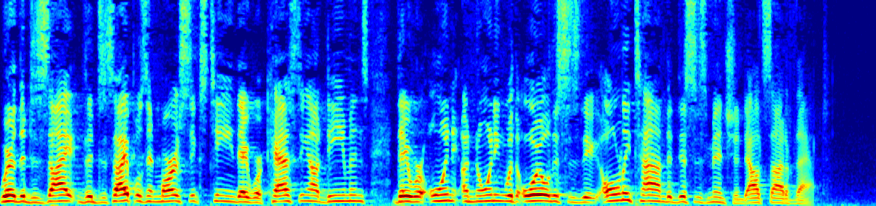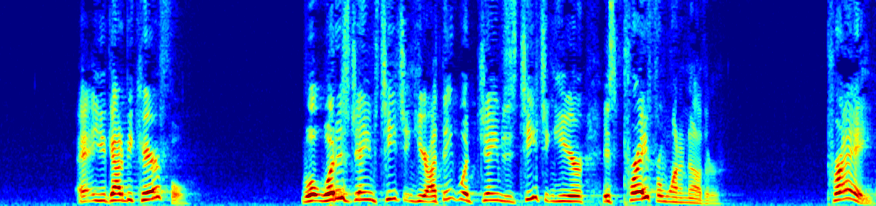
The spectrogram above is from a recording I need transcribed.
where the, the disciples in Mark 16, they were casting out demons, they were anointing with oil. This is the only time that this is mentioned outside of that. And you got to be careful. What, what is James teaching here? I think what James is teaching here is pray for one another. Pray.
